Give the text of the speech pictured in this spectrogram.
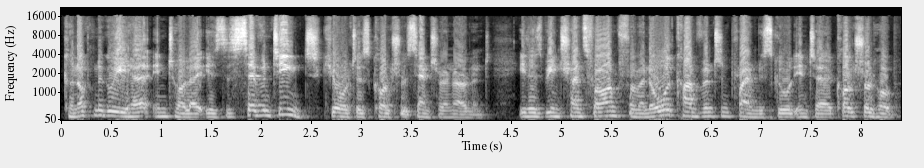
Connacht in Tulla is the 17th Comhaltas Cultural Centre in Ireland. It has been transformed from an old convent and primary school into a cultural hub.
